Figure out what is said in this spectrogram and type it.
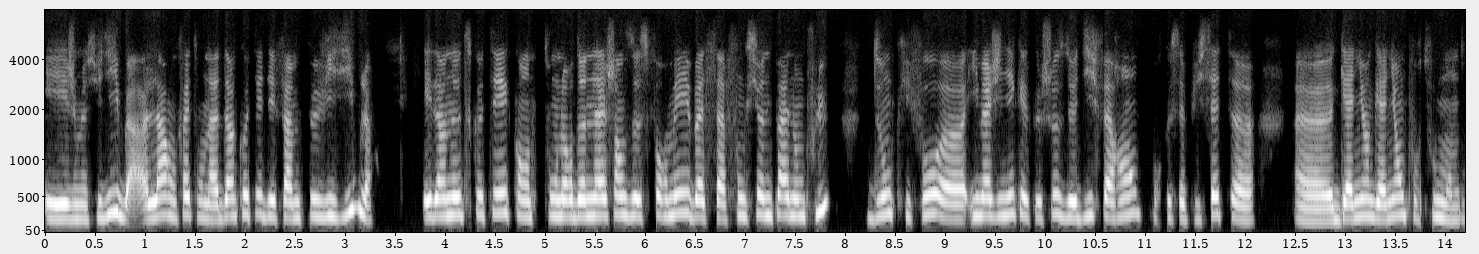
Et je me suis dit, bah, là, en fait, on a d'un côté des femmes peu visibles et d'un autre côté, quand on leur donne la chance de se former, bah, ça fonctionne pas non plus. Donc, il faut euh, imaginer quelque chose de différent pour que ça puisse être euh, euh, gagnant-gagnant pour tout le monde.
